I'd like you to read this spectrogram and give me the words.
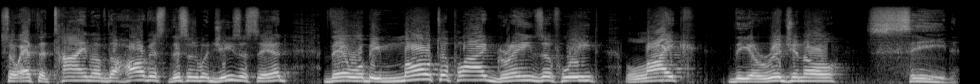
So at the time of the harvest, this is what Jesus said there will be multiplied grains of wheat like the original seed.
